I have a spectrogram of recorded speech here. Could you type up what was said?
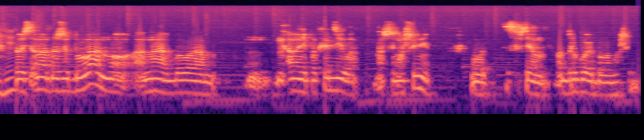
Угу. То есть она даже была, но она была, она не подходила нашей машине. Вот, совсем от другой была машина.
